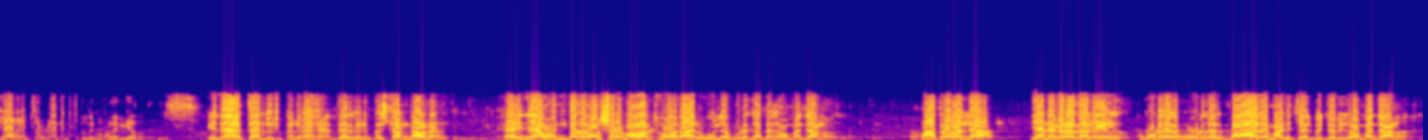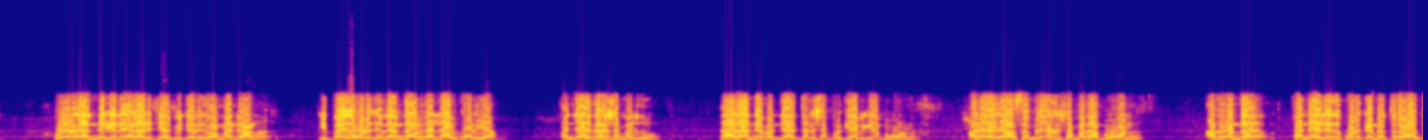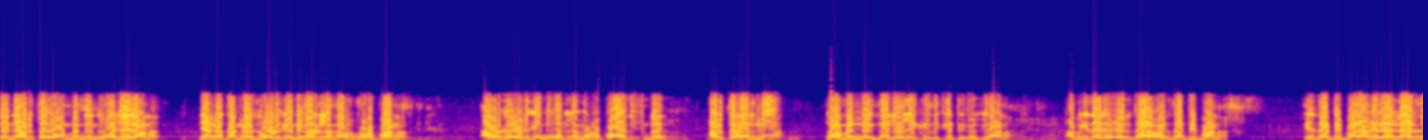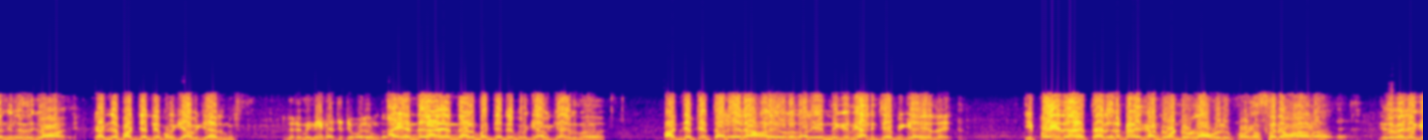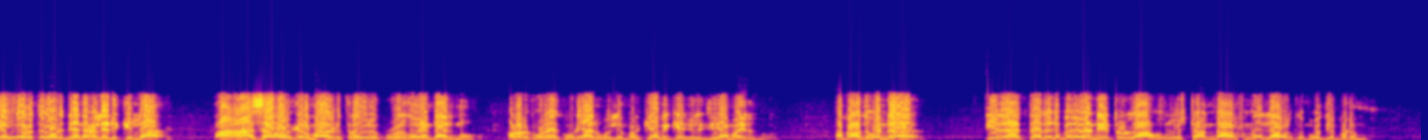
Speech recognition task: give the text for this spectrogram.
പ്രഖ്യാപനം സർക്കാരിന്റെ ഭാഗത്ത് നിന്ന് വന്നിരിക്കുകയാണ്. ഇത് തെരഞ്ഞെടുപ്പിന് തെരഞ്ഞെടുപ്പ് സ്റ്റണ്ടാണ്. കഴിഞ്ഞ ഒൻപത് വർഷവും ആർക്കും ഒരു ആനുകൂല്യം കൊടുക്കാത്ത ഗവൺമെന്റാണ്. മാത്രമല്ല ജനങ്ങളുടെ തലയിൽ കൂടുതൽ കൂടുതൽ ഭാരം അടിച്ചേൽപ്പിച്ച ഒരു ഗവൺമെന്റാണ്. കൂടുതൽ നികുതികൾ അടിച്ചേൽപ്പിച്ച ഒരു ഗവൺമെന്റാണ്. ഇപ്പൊ ഇത് കൊടുക്കുന്നത് എന്താണെന്ന് എല്ലാവർക്കും അറിയാം. പഞ്ചായത്ത് ഇലക്ഷൻ വരുന്നു. നാലാം തീയതി പഞ്ചായത്ത് ഇലക്ഷൻ പ്രഖ്യാപിക്കാൻ പോവാണ്. അത് കഴിഞ്ഞ് അസംബ്ലി ഇലക്ഷൻ വരാൻ പോവാണ്. അതുകൊണ്ട് തന്നെയല്ല ഇത് കൊടുക്കേണ്ട ഉത്തരവാദിത്തം ഇനി അടുത്ത ഗവൺമെന്റിന്റെ വലയിലാണ് ഞങ്ങൾ തങ്ങൾക്ക് കൊടുക്കേണ്ടി വരില്ലെന്ന് അവർക്ക് ഉറപ്പാണ്. അവർക്ക് കൊടുക്കേണ്ടി വരില്ലെന്ന് ഉറപ്പായതുകൊണ്ട് അടുത്ത വരുന്ന ഗവൺമെന്റിന്റെ തലയിലേക്ക് ഇത് കെട്ടിവെക്കുകയാണ്. അപ്പൊ ഇതൊരു ഒരു ഒരു തട്ടിപ്പാണ്. ഇത് തട്ടിപ്പാണ്. അങ്ങനെ അല്ലായിരുന്നെങ്കിൽ ഇത് കഴിഞ്ഞ ബഡ്ജറ്റ് പ്രഖ്യാപിക്കായിരുന്നു. ഇതൊരു മിനി ബഡ്ജറ്റ് പോലെ ഉണ്ട്. ആ, എന്താണ് ബഡ്ജറ്റ് പ്രഖ്യാപിക്കാതിരുന്നത്? ബഡ്ജറ്റ് തലയിൽ ആളുകളുടെ തലയിൽ നികുതി അടിച്ചേൽപ്പിക്കായത് ഇപ്പൊ ഇത് തെരഞ്ഞെടുപ്പിനെ കണ്ടുകൊണ്ടുള്ള ഒരു പ്രഹസനമാണ്. ഇത് വലിയ ഗൗരവത്തിലോട് ജനങ്ങൾ എടുക്കില്ല. ആശാ വർക്കർമാരോട് ഇത്ര ഒരു ക്രൂരത വേണ്ടായിരുന്നു. അവർ കുറെ കൂടി ആനുകൂല്യം പ്രഖ്യാപിക്കുകയെങ്കിലും ചെയ്യാമായിരുന്നു. അപ്പൊ അതുകൊണ്ട് ഇത് തെരഞ്ഞെടുപ്പിന് വേണ്ടിയിട്ടുള്ള ഒരു സ്റ്റണ്ടാണെന്ന് എല്ലാവർക്കും ബോധ്യപ്പെടും.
